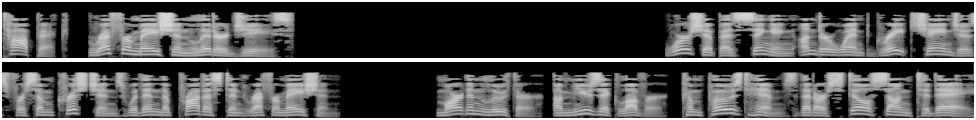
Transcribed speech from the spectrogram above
Topic. Reformation liturgies Worship as singing underwent great changes for some Christians within the Protestant Reformation. Martin Luther, a music lover, composed hymns that are still sung today,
